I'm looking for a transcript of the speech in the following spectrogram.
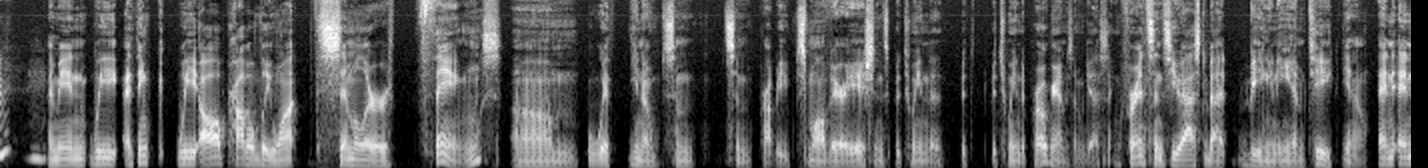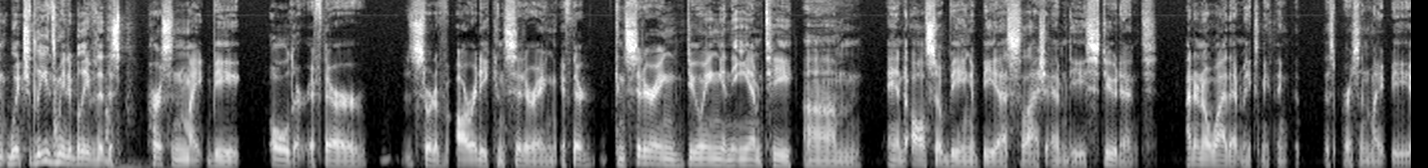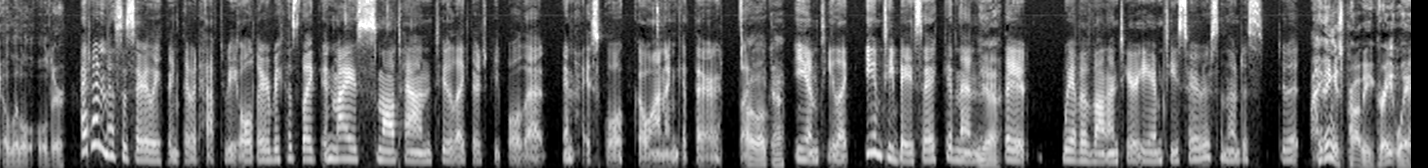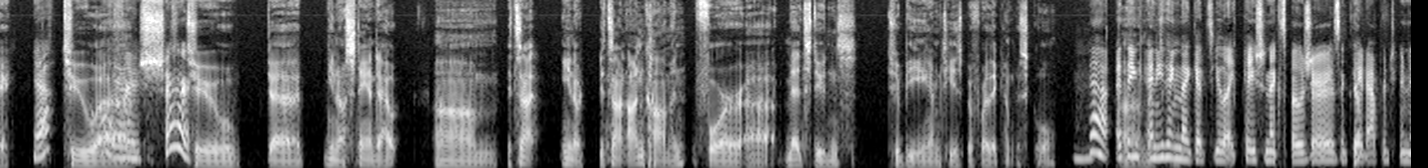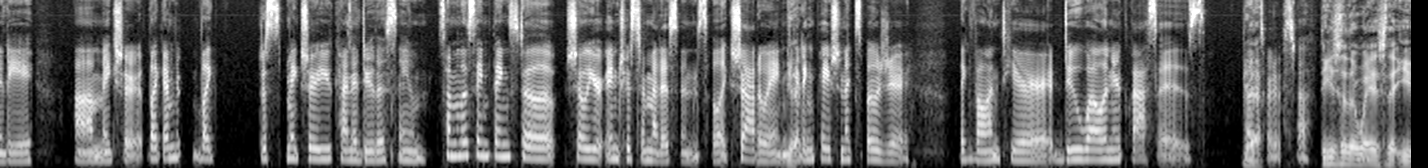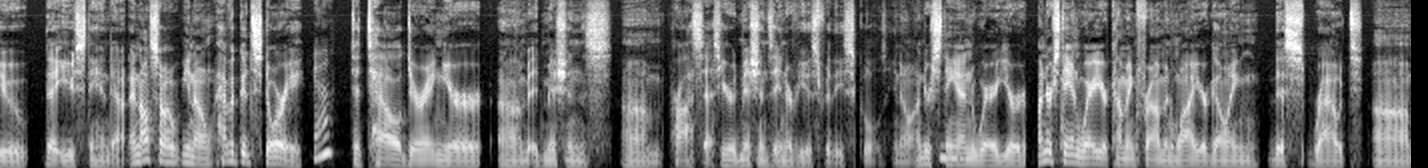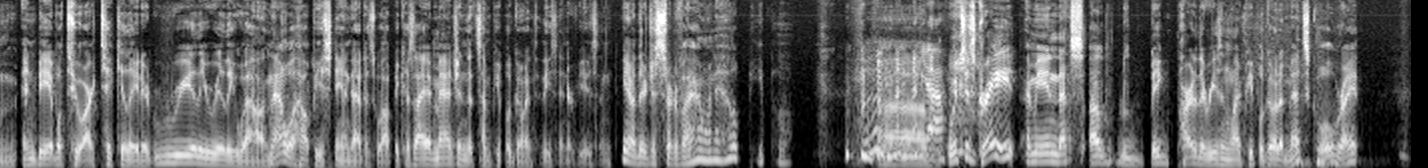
I mean we I think we all probably want similar things um with you know some some probably small variations between the bet- between the programs i'm guessing. For instance you asked about being an emt you know and and which leads me to believe that this person might be older if they're sort of already considering if they're considering doing an emt um, and also being a bs slash md student. I don't know why that makes me think that this person might be a little older I don't necessarily think they would have to be older because, like, in my small town too, like, there's people that in high school go on and get their like, oh okay EMT, like EMT basic, and then Yeah. they we have a volunteer EMT service, and they'll just do it. i think it's probably a great way Yeah, to uh, for sure. to uh, you know stand out. Um, it's not you know it's not uncommon for uh, med students to be EMTs before they come to school. Yeah, I think anything that gets you like patient exposure is a great opportunity. Um, make sure, like I'm like, just make sure you kind of do the same, some of the same things to show your interest in medicine. So like shadowing, Yeah. getting patient exposure, like volunteer, do well in your classes, that Yeah. sort of stuff. These are the ways that you that you stand out, and also you know have a good story Yeah. To tell during your um, admissions um, process, your admissions interviews for these schools. You know, understand where you're understand where you're coming from and why you're going this route, um, and be able to articulate it really, really well, and that will help you stand out as well. Because I imagine that some people go into these interviews and you know they're just sort of like, I want to help people. Um, yeah. which is great. I mean, that's a big part of the reason why people go to med school, right?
